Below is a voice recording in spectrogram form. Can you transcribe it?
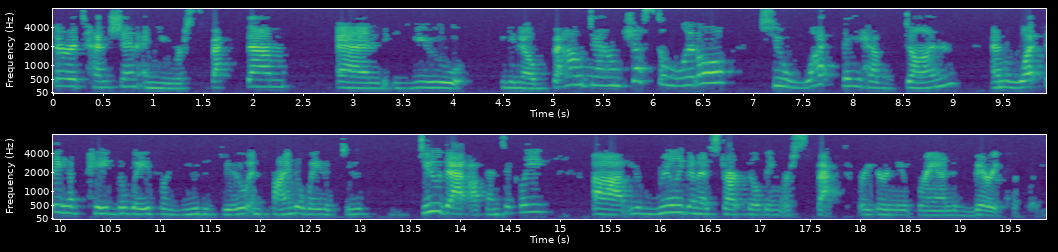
their attention and you respect them and you, you know, bow down just a little to what they have done and what they have paved the way for you to do and find a way to do do that authentically, uh, you're really going to start building respect for your new brand very quickly.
